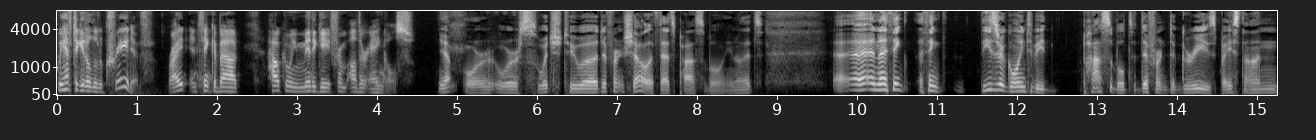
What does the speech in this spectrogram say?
we have to get a little creative, right? And think about how can we mitigate from other angles. Yep, or or switch to a different shell if that's possible. You know, that's and I think I think these are going to be possible to different degrees based on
